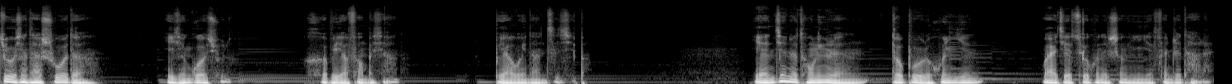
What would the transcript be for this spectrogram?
就像他说的，已经过去了，何必要放不下呢？不要为难自己吧。眼见着同龄人都步入了婚姻，外界催婚的声音也纷至沓来。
